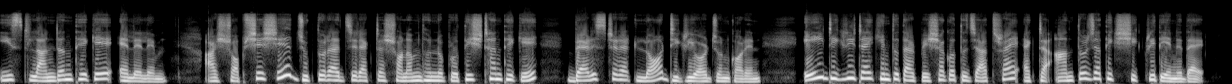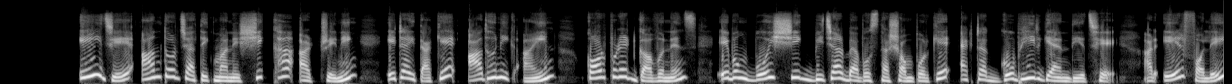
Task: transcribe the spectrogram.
ইস্ট লন্ডন থেকে এলএলএম আর সবশেষে যুক্তরাজ্যের একটা স্বনামধন্য প্রতিষ্ঠান থেকে ব্যারিস্টার অ্যাট ল ডিগ্রি অর্জন করেন। এই ডিগ্রিটাই কিন্তু তার পেশাগত যাত্রায় একটা আন্তর্জাতিক স্বীকৃতি এনে দেয়। এই যে আন্তর্জাতিক মানের শিক্ষা আর ট্রেনিং, এটাই তাকে আধুনিক আইন, কর্পোরেট গভর্নেন্স এবং বৈশ্বিক বিচার ব্যবস্থা সম্পর্কে একটা গভীর জ্ঞান দিয়েছে। আর এর ফলেই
